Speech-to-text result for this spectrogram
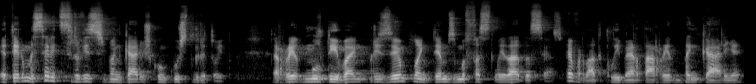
a ter uma série de serviços bancários com custo gratuito a rede multibanco, por exemplo, em que temos uma facilidade de acesso. É verdade que liberta a rede bancária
